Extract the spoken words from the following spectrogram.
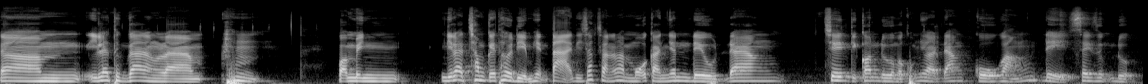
À, ý là thực ra rằng là bọn mình nghĩa là trong cái thời điểm hiện tại thì chắc chắn là mỗi cá nhân đều đang trên cái con đường và cũng như là đang cố gắng để xây dựng được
